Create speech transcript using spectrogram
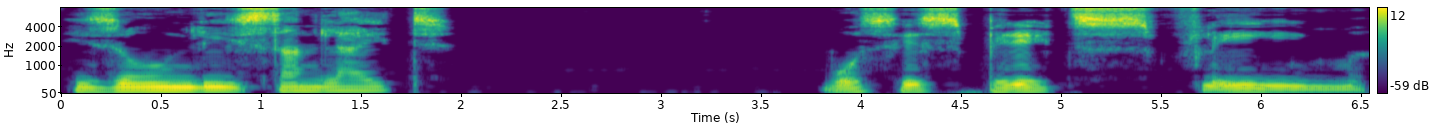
His only sunlight was his spirit's flame.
